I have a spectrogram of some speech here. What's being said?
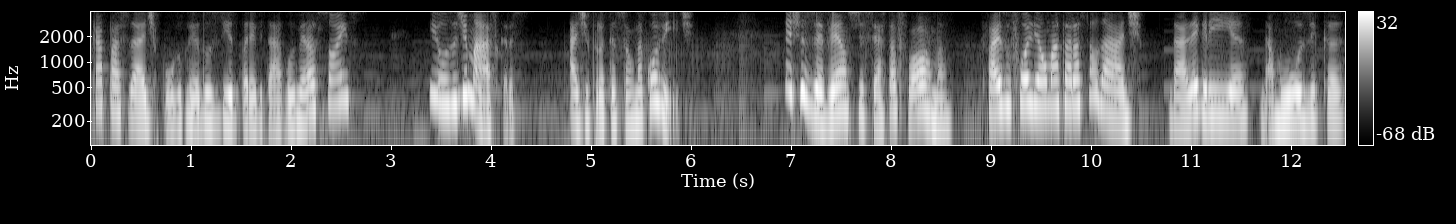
capacidade de público reduzido para evitar aglomerações e uso de máscaras, as de proteção da Covid. Estes eventos, de certa forma, faz o folião matar a saudade da alegria, da música,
